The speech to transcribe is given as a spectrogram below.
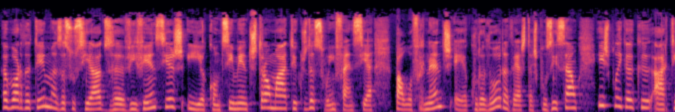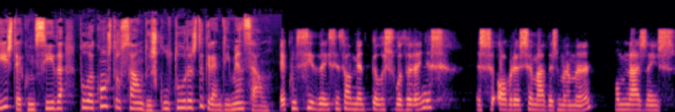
aborda temas associados a vivências e acontecimentos traumáticos da sua infância. Paula Fernandes é a curadora desta exposição e explica que a artista é conhecida pela construção de esculturas de grande dimensão. É conhecida essencialmente pelas suas aranhas as obras chamadas Mamã, homenagens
